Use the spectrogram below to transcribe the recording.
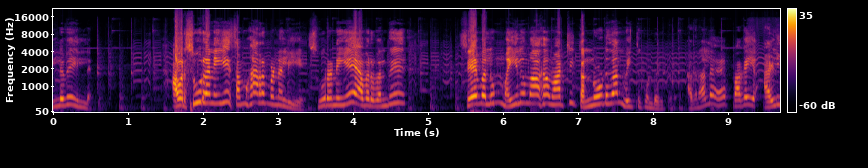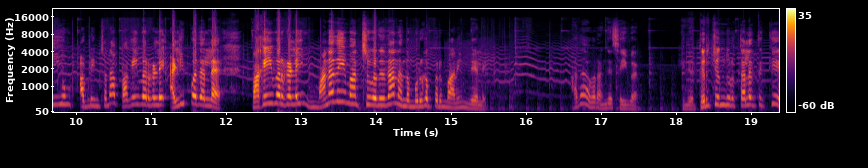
இல்லவே இல்லை. அவர் சூரனையே சம்ஹாரம் பண்ணலையே. சூரனையே அவர் வந்து சேவலும் மயிலுமாக மாற்றி தன்னோடு தான் வைத்து கொண்டிருக்கிறார். அதனால பகை அழியும் அப்படின்னு சொன்னால் பகைவர்களை அழிப்பதல்ல பகைவர்களை மனதை மாற்றுவது தான் அந்த முருகப்பெருமானின் வேலை. அதை அவர் அங்கே செய்வார். இந்த திருச்செந்தூர் தலத்துக்கு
